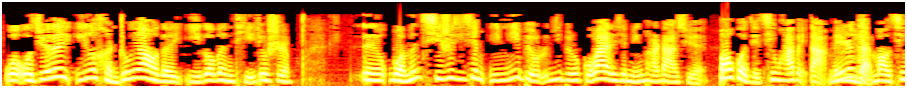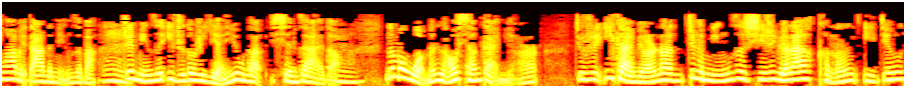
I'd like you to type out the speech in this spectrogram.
我我觉得一个很重要的一个问题就是。呃，我们其实一些你你比如你比如国外的一些名牌大学，包括这清华北大，没人敢冒清华北大的名字吧？嗯，这名字一直都是沿用到现在的。嗯，那么我们老想改名儿，就是一改名儿呢，这个名字其实原来可能已经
